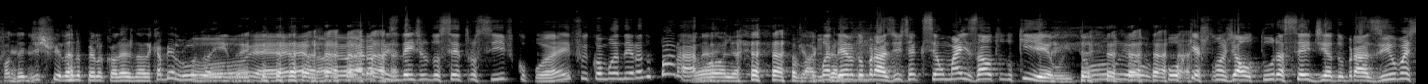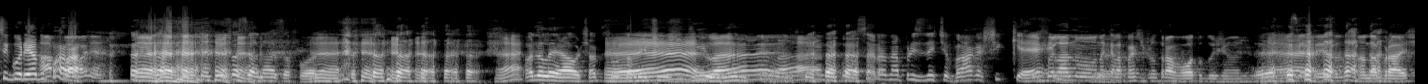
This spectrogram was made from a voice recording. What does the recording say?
foto dele desfilando pelo Colégio Nazaré. Cabeludo ainda, Foi, hein? é, não, eu era presidente do Centro Cívico, pô, aí fui com a bandeira do Pará, né? Olha, a bandeira do Brasil tinha que ser o mais alto do que eu. Então, eu, por questões de altura, cedia do Brasil, mas segurei a do Ah, Pará. olha. Sensacional essa foto. É. Olha o layout, absolutamente É, lá, né? lá, o negócio era na Presidente Vargas, chiquérrimo. Foi lá no, naquela festa de outra volta do Janjo. É. Com certeza, Anda Brás,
